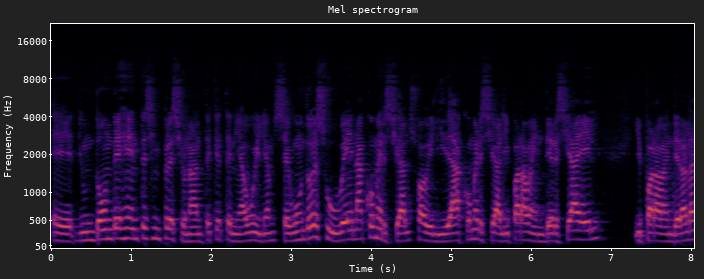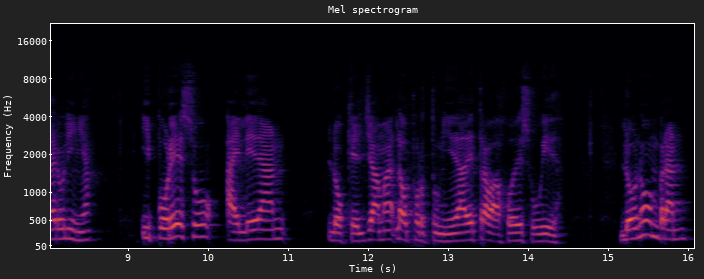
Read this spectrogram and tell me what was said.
eh, de un don de gentes impresionante que tenía William, segundo, de su vena comercial, su habilidad comercial y para venderse a él y para vender a la aerolínea, y por eso a él le dan lo que él llama la oportunidad de trabajo de su vida. Lo nombran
